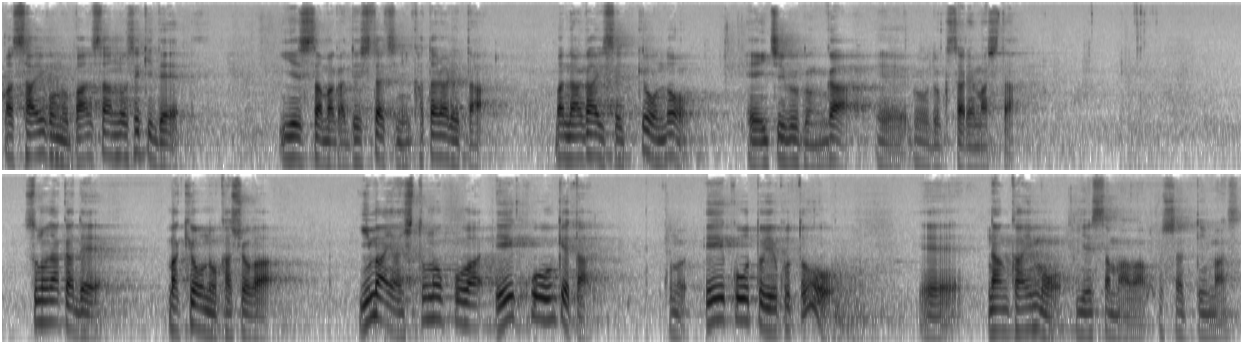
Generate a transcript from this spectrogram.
まあ、最後の晩餐の席でイエス様が弟子たちに語られた、まあ、長い説教の一部分が朗読されました。その中で、まあ、今日の箇所は「今や人の子は栄光を受けた」この栄光ということを、えー、何回もイエス様はおっしゃっています。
